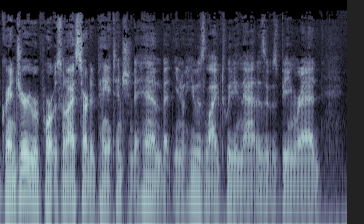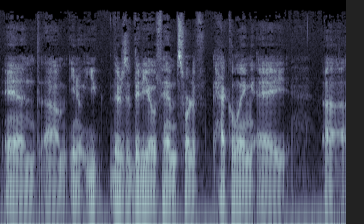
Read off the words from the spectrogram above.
grand jury report, was when I started paying attention to him. But you know, he was live tweeting that as it was being read, and um, you know, you, there's a video of him sort of heckling a uh,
